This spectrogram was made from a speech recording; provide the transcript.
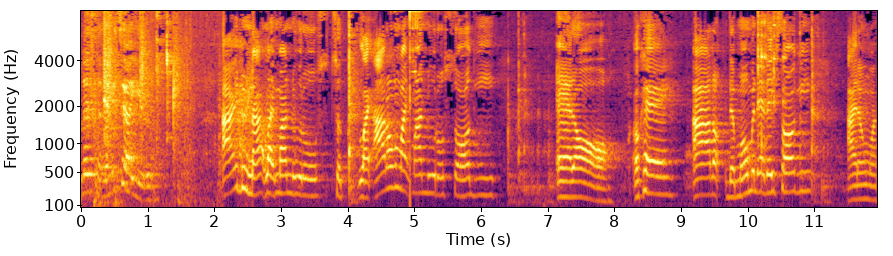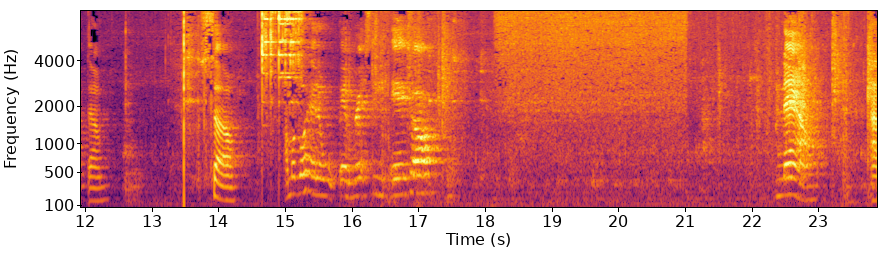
listen, let me tell you. I do not like my noodles to, like, I don't like my noodles soggy at all, okay? I don't, the moment that they soggy, I don't want them. So, I'm gonna go ahead and, and rinse these eggs off. Now, I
